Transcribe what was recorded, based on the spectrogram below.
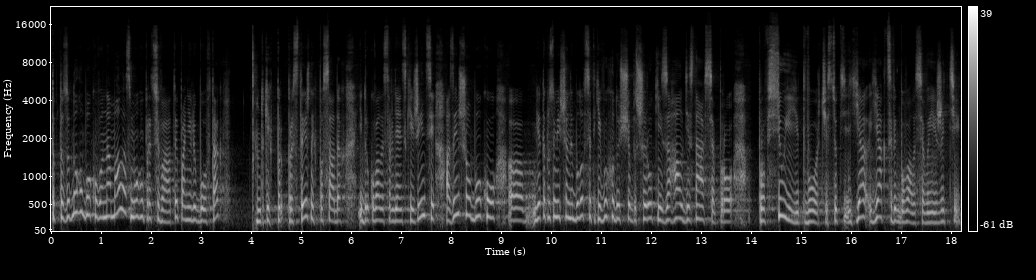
Тобто, з одного боку, вона мала змогу працювати, пані Любов, так. На таких пр- престижних посадах і друкувалися радянській жінці. А з іншого боку, е, я так розумію, що не було все таки виходу, щоб широкий загал дізнався про, про всю її творчість. От я, як це відбувалося в її житті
